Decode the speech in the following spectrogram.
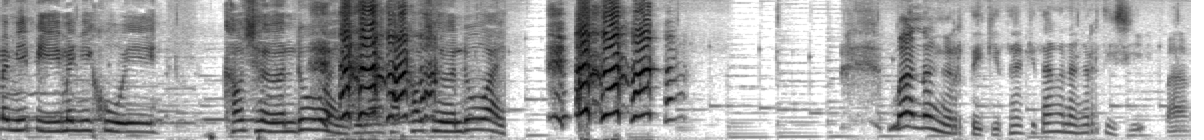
ไม่มีปีไม่มีคุยเขาเชิญด้วยพี่น้องครับเขาเชิญด้วย mana ngerti kita? Kita mana ngerti sih bang?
